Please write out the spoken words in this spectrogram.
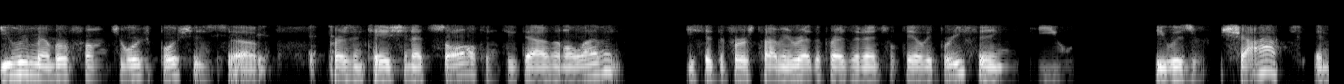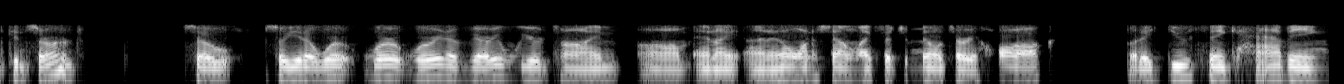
You remember from George Bush's uh, presentation at SALT in 2011 he said the first time he read the presidential daily briefing, he he was shocked and concerned. So so you know we're we're we're in a very weird time, um, and I and I don't want to sound like such a military hawk, but I do think having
